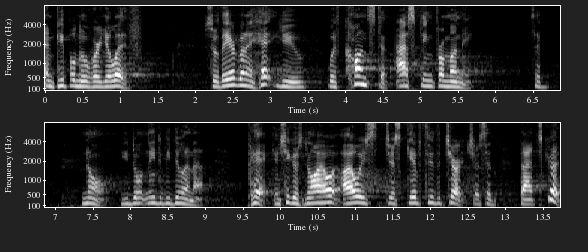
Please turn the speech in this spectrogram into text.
and people know where you live. So they are going to hit you with constant asking for money. I said, No, you don't need to be doing that. Pick. And she goes, No, I, I always just give through the church. I said, That's good.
